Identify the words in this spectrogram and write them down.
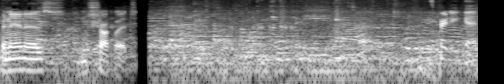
bananas, and chocolate. It's pretty good.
